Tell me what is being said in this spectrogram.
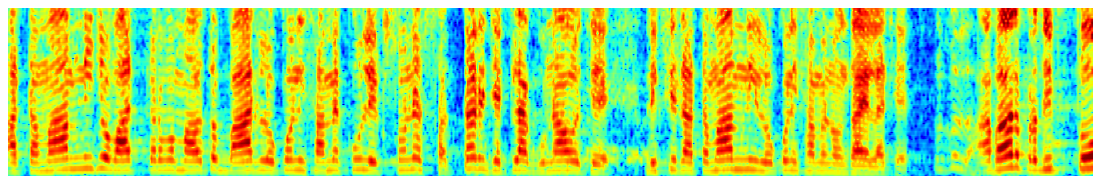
આ તમામની જો વાત કરવામાં આવે તો બાર લોકોની સામે કુલ એકસો સત્તર જેટલા ગુનાઓ છે. દીક્ષિત, આ તમામની લોકોની સામે નોંધાયેલા છે. આભાર પ્રદીપ. તો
